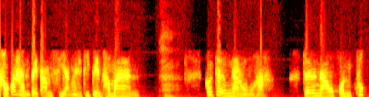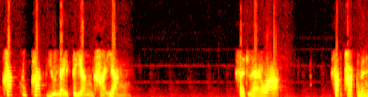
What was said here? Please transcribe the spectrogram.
เขาก็หันไปตามเสียงไงที่เป็นพม่านค่ะก็เจอเงาค่ะ เจอเงาคนคลุกคลักคลุกคลักอยู่ในเตียงขาอย่าง เสร็จแล้วอะสักพักหนึ่ง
